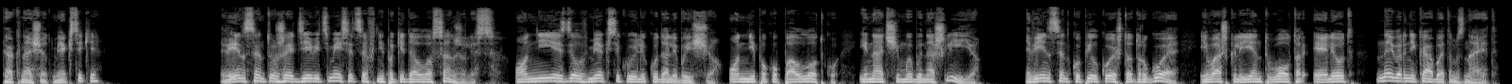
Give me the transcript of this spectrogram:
Как насчет Мексики? Винсент уже девять месяцев не покидал Лос-Анджелес. Он не ездил в Мексику или куда-либо еще. Он не покупал лодку, иначе мы бы нашли ее. Винсент купил кое-что другое, и ваш клиент Уолтер Эллиот наверняка об этом знает.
